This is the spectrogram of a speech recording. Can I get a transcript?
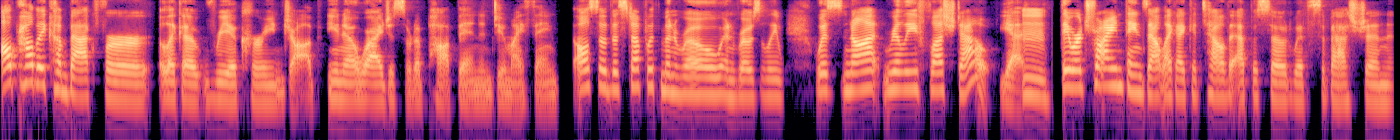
I'll probably come back for like a reoccurring job, you know, where I just sort of pop in and do my thing. Also, the stuff with Monroe and Rosalie was not really fleshed out yet. Mm. They were trying things out. Like I could tell the episode with Sebastian,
